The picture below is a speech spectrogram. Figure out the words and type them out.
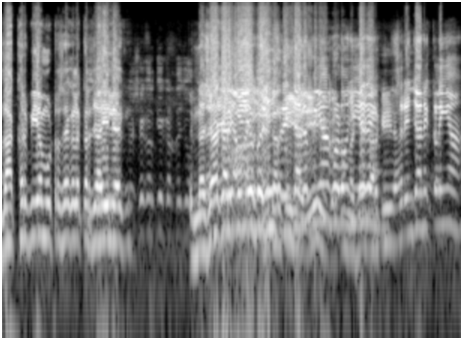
ਲੱਖ ਰੁਪਏ ਮੋਟਰਸਾਈਕਲ ਕਰਜ਼ਾਈ ਲੈ ਕੇ। ਨਸ਼ੇ ਕਰਕੇ ਕਰਦੇ ਜੋ। ਨਸ਼ਾ ਕਰਕੇ ਹੀ ਆ ਭਾਜੀ। ਸਰਿੰਜਾਂ ਲੱਭੀਆਂ ਕੋਲੋਂ ਜੀ ਇਹਦੇ। ਸਰਿੰਜਾਂ ਨਿਕਲੀਆਂ।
